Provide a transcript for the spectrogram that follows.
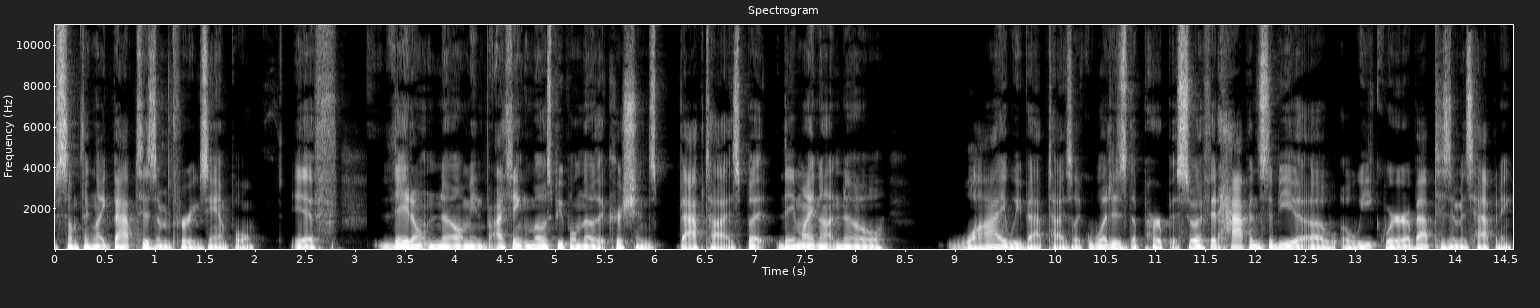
something like baptism, for example, if they don't know, I mean, I think most people know that Christians baptize, but they might not know why we baptize. Like, what is the purpose? So, if it happens to be a, a week where a baptism is happening,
